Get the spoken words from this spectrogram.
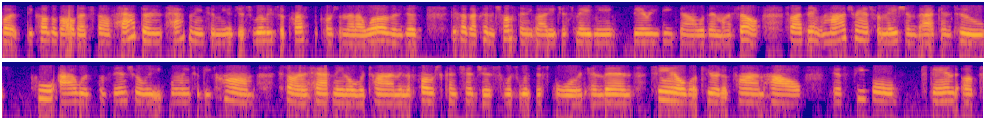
But because of all that stuff happened happening to me, it just really suppressed the person that I was and just because I couldn't trust anybody, it just made me very deep down within myself. So I think my transformation back into who I was eventually going to become started happening over time. And the first contentious was with this board, and then seeing over a period of time how if people stand up to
